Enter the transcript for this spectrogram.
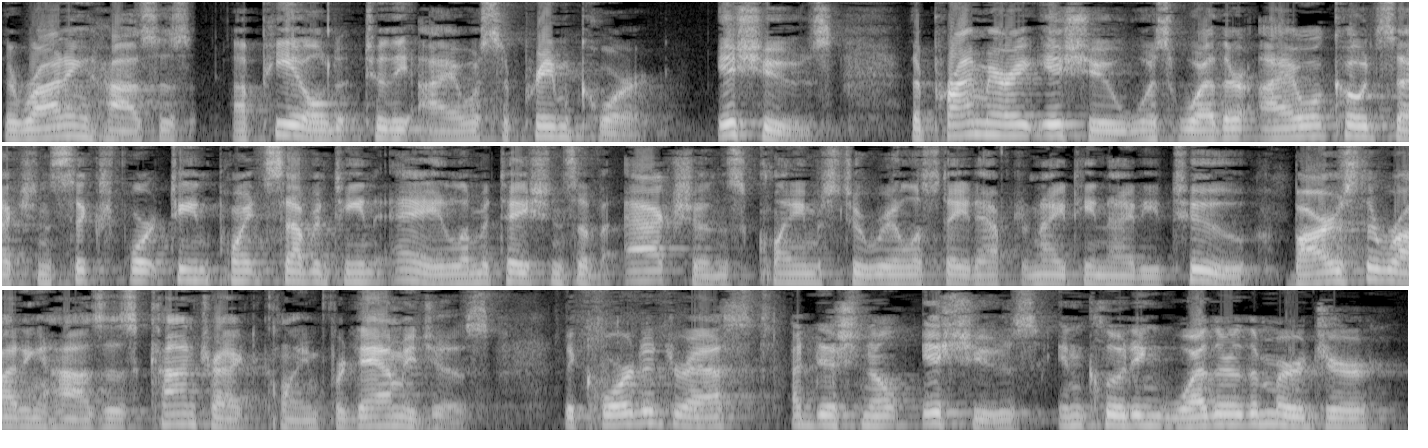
The Rottinghauses appealed to the Iowa Supreme Court. Issues. The primary issue was whether Iowa Code Section 614.17a, Limitations of Actions, claims to real estate after 1992, bars the Rottinghauses' contract claim for damages. The court addressed additional issues, including whether the merger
